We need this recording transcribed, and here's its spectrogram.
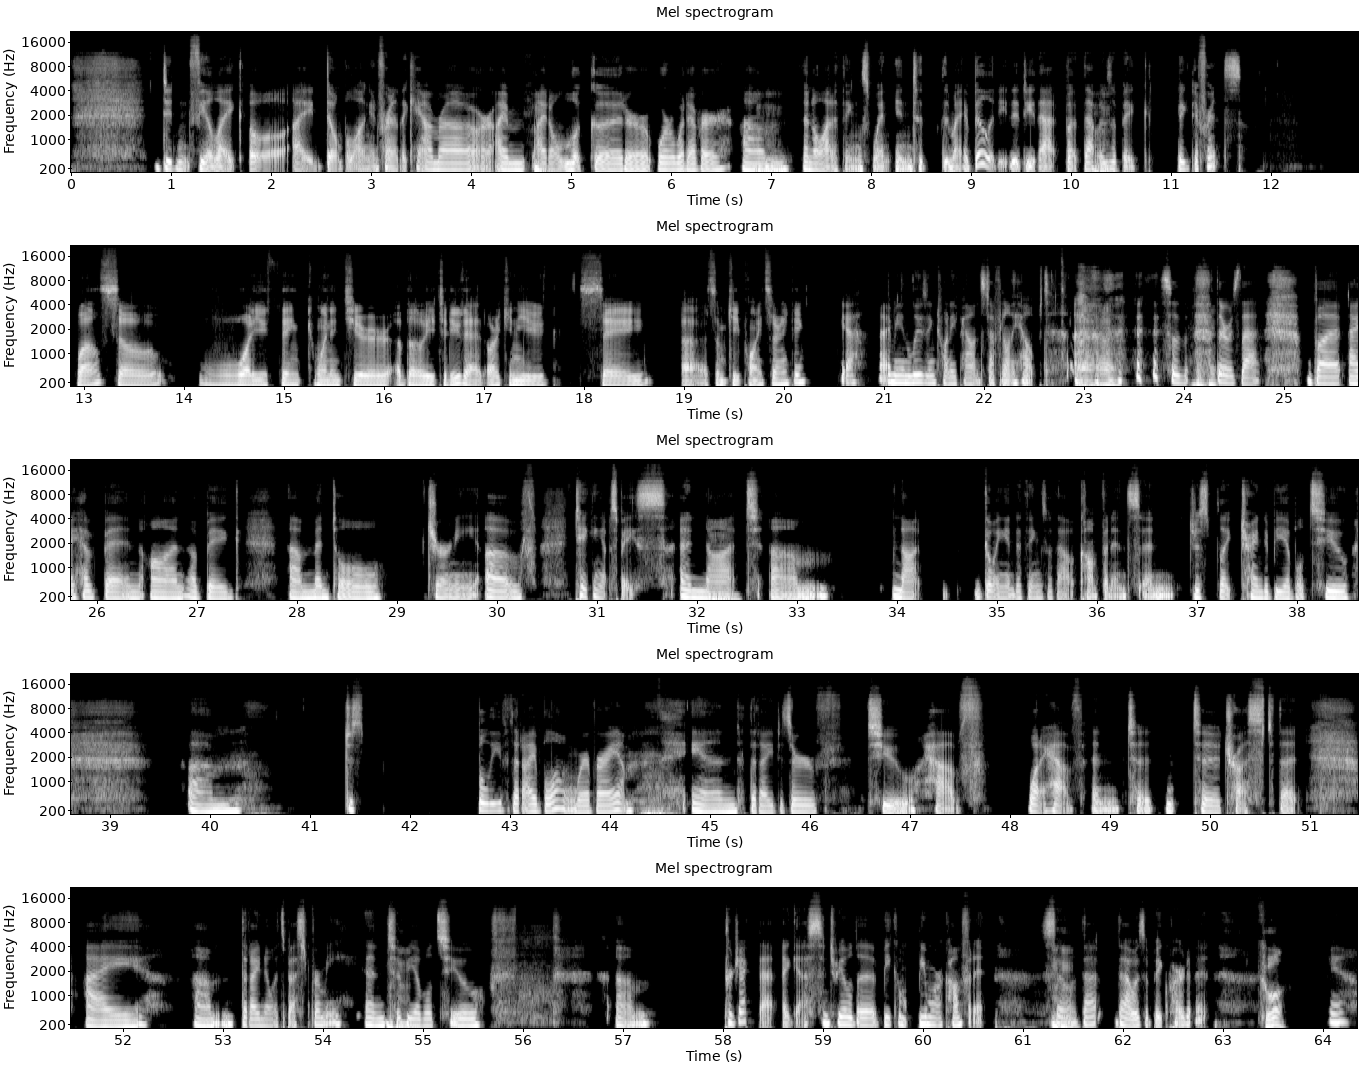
didn't feel like, oh, I don't belong in front of the camera or I'm, I don't look good or, or whatever. Um, And a lot of things went into the, my ability to do that. But that was a big, big difference. Well, so what do you think went into your ability to do that? Or can you say uh, some key points or anything? Yeah, I mean, losing 20 pounds definitely helped. Uh-huh. so th- there was that. But I have been on a big um, mental journey of taking up space and not, mm. um, not going into things without confidence and just like trying to be able to, um, just believe that I belong wherever I am and that I deserve to have what I have and to to trust that I um, that I know what's best for me and to mm-hmm. be able to um, project that, I guess, and to be able to be be more confident. So mm-hmm. that that was a big part of it. Cool. Yeah.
